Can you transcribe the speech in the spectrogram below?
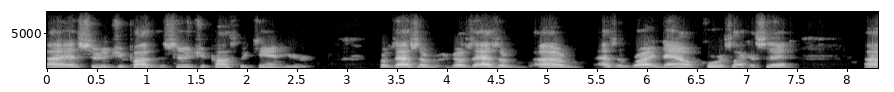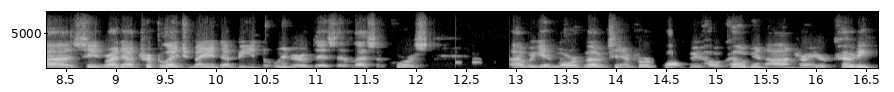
uh, as soon as you as soon as you possibly can here. Because as of because as of uh, as of right now, of course, like I said, uh, it seems right now Triple H may end up being the winner of this, unless, of course, uh, we get more votes in for possibly Hulk Hogan, Andre, or Cody,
